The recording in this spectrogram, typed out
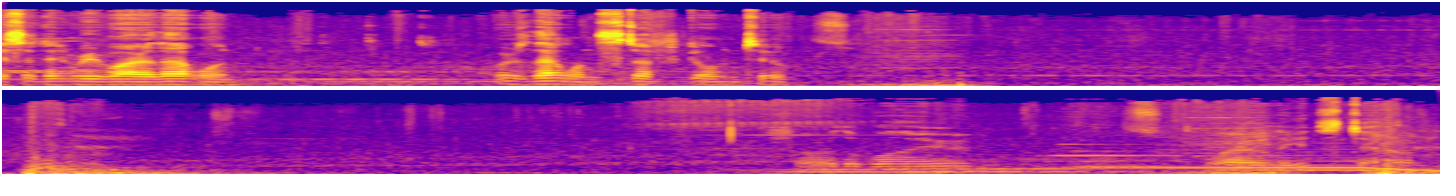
guess I didn't rewire that one. Where's that one stuff going to? Follow the wire. Wire leads down.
